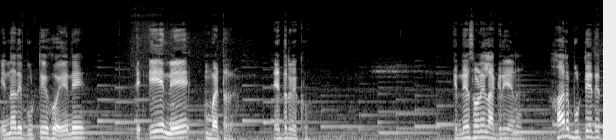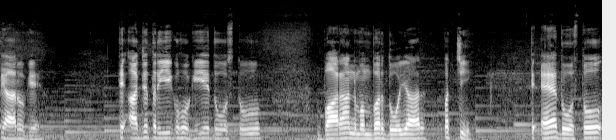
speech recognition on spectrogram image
ਇਹਨਾਂ ਦੇ ਬੂਟੇ ਹੋਏ ਨੇ ਤੇ ਇਹ ਨੇ ਮਟਰ। ਇੱਧਰ ਵੇਖੋ। ਕਿੰਨੇ ਸੋਹਣੇ ਲੱਗ ਰਹੇ ਹਨ। ਹਰ ਬੂਟੇ ਤੇ ਤਿਆਰ ਹੋ ਗਏ। ਤੇ ਅੱਜ ਤਰੀਕ ਹੋ ਗਈ ਏ ਦੋਸਤੋ 12 ਨਵੰਬਰ 2025 ਤੇ ਇਹ ਦੋਸਤੋ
